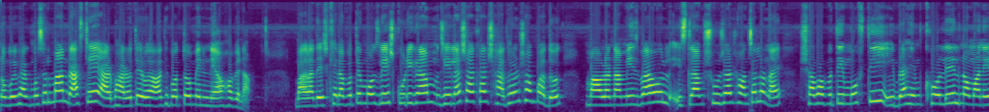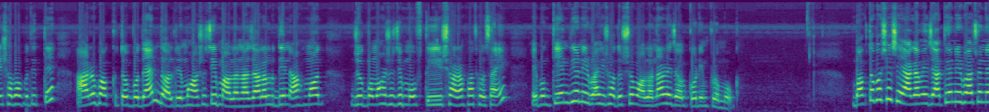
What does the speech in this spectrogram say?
নব্বই ভাগ মুসলমান রাষ্ট্রে আর ভারতের আধিপত্য মেনে নেওয়া হবে না। বাংলাদেশ খেলাফতে মজলিস, কুড়িগ্রাম জেলা শাখার সাধারণ সম্পাদক মাওলানা মিসবাহুল ইসলাম সুজার সঞ্চালনায় সভাপতি মুফতি ইব্রাহিম খলিল নোমানির সভাপতিত্বে আরও বক্তব্য দেন দলটির মহাসচিব মাওলানা জালালউদ্দিন আহমদ, যুগ্ম মহাসচিব মুফতি শরাফাত হোসাইন এবং কেন্দ্রীয় নির্বাহী সদস্য মাওলানা রেজাউল করিম প্রমুখ। বক্তব্য শেষে আগামী জাতীয় নির্বাচনে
